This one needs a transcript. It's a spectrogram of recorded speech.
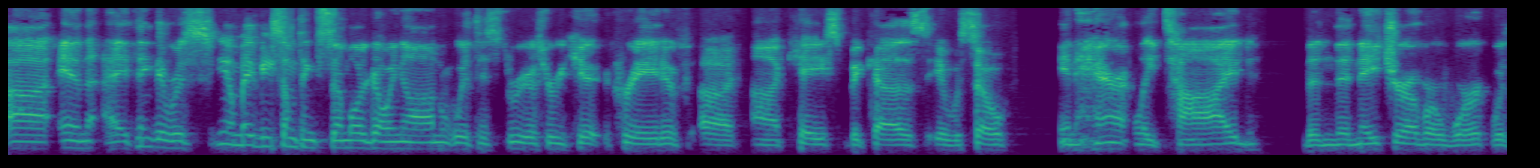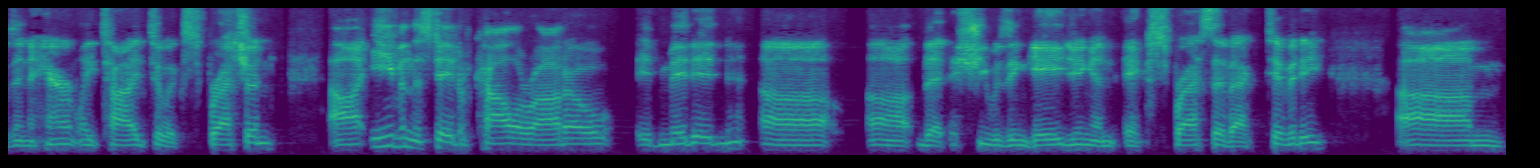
Uh, and I think there was, you know, maybe something similar going on with his 303 creative uh, uh, case because it was so inherently tied. Then the nature of her work was inherently tied to expression uh, even the state of Colorado admitted uh, uh, that she was engaging in expressive activity, um,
